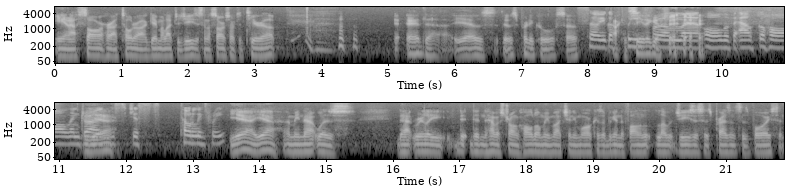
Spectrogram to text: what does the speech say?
and I saw her, I told her I gave my life to Jesus, and I saw her start to tear up. and uh, yeah, it was it was pretty cool. So So you got free from uh, all of the alcohol and drugs, just totally free. Yeah, yeah. I mean, that was that really d- didn't have a strong hold on me much anymore because I began to fall in love with Jesus, His presence, His voice, and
